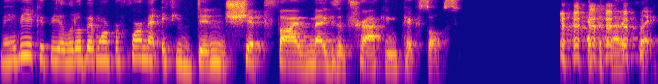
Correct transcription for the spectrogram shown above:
Maybe it could be a little bit more performant if you didn't ship five megs of tracking pixels. Hypothetically.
